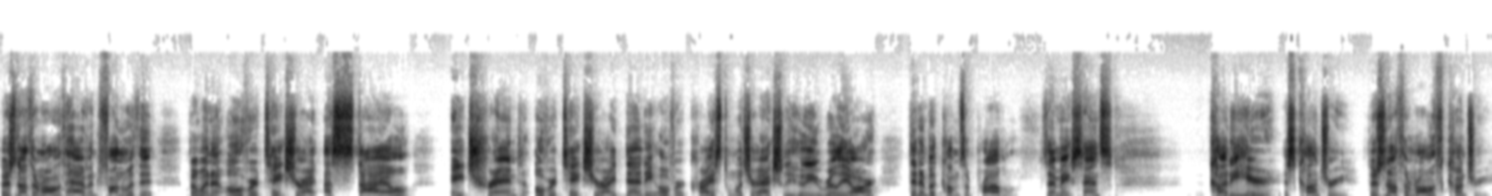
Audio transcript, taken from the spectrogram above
There's nothing wrong with having fun with it. But when it overtakes your a style, a trend overtakes your identity over Christ and what you're actually who you really are, then it becomes a problem. Does that make sense? Cuddy here is country. There's nothing wrong with country.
